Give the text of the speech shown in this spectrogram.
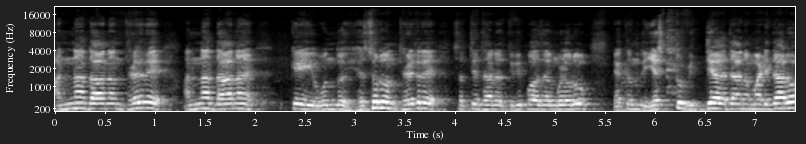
ಅನ್ನದಾನ ಅಂತ ಹೇಳಿದ್ರೆ ಅನ್ನದಾನಕ್ಕೆ ಒಂದು ಹೆಸರು ಅಂತ ಹೇಳಿದ್ರೆ ಸತ್ಯದಾನ ತಿರುಪಾದಂಗಳವರು ಯಾಕಂದರೆ ಎಷ್ಟು ವಿದ್ಯಾದಾನ ಮಾಡಿದಾರೋ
